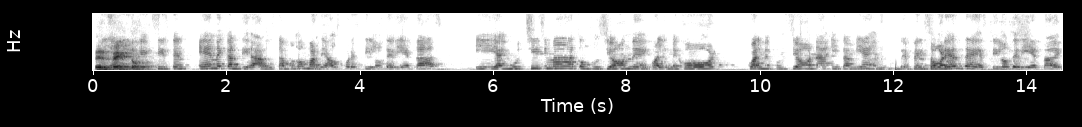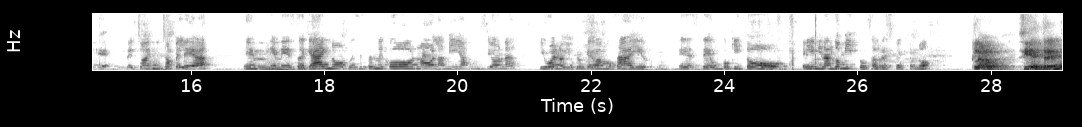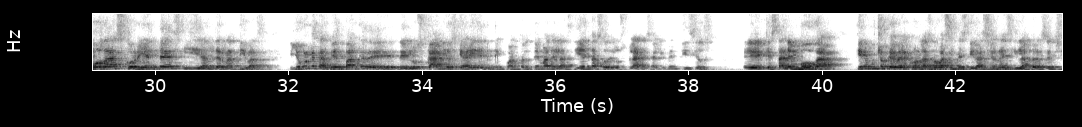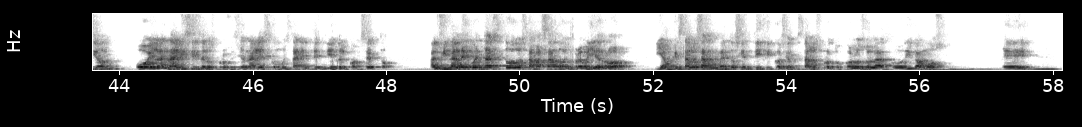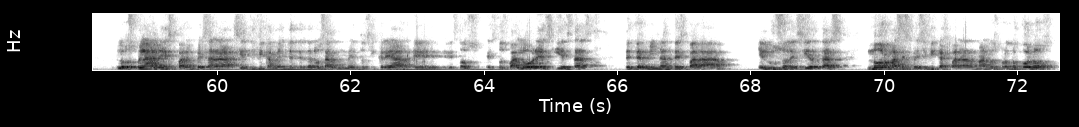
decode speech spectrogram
Perfecto. Que existen en de cantidad. Estamos bombardeados por estilos de dietas y hay muchísima confusión de cuál es mejor, cuál me funciona y también defensores de estilos de dieta, de que de hecho hay mucha pelea en, en esto de que, ay, no, pues esta es mejor, no, la mía funciona. Y bueno, yo creo que vamos a ir este, un poquito eliminando mitos al respecto, ¿no? Claro, sí, entre modas, corrientes y alternativas. Y yo creo que también parte de, los cambios que hay en, cuanto al tema de las dietas o de los planes alimenticios eh, que están en boga, tiene mucho que ver con las nuevas investigaciones y la percepción o el análisis de los profesionales como están entendiendo el concepto. Al final de cuentas, todo está basado en prueba y error y aunque están los argumentos científicos y aunque están los protocolos o, las, o digamos, eh, los planes para empezar a científicamente tener los argumentos y crear eh, estos, estos valores y estas determinantes para el uso de ciertas normas específicas para armar los protocolos,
